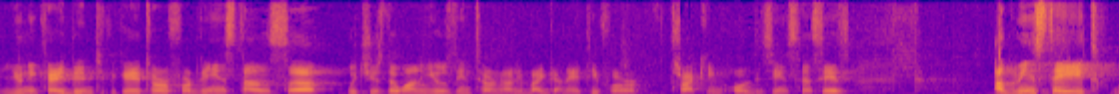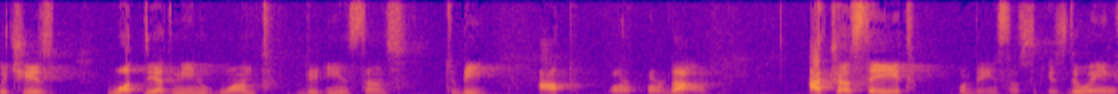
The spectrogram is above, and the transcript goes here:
unique identifier for the instance, uh, which is the one used internally by Ganeti for tracking all these instances. Admin state, which is what the admin want the instance to be, up or, or down. Actual state, what the instance is doing.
